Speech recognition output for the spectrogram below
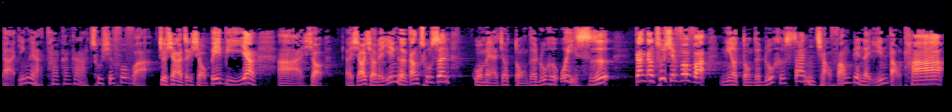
啊，因为啊，他刚刚啊初学佛法，就像啊这个小 baby 一样啊，小小小的婴儿刚出生，我们啊就要懂得如何喂食。刚刚初学佛法，你要懂得如何善巧方便的引导他，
